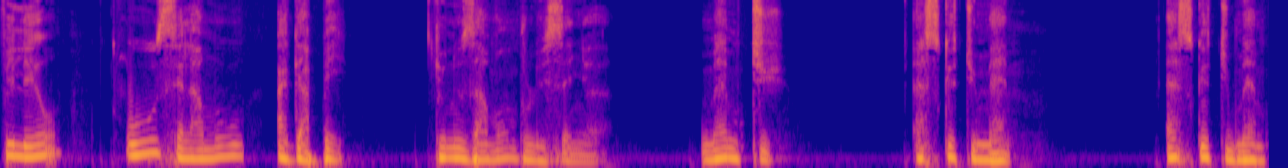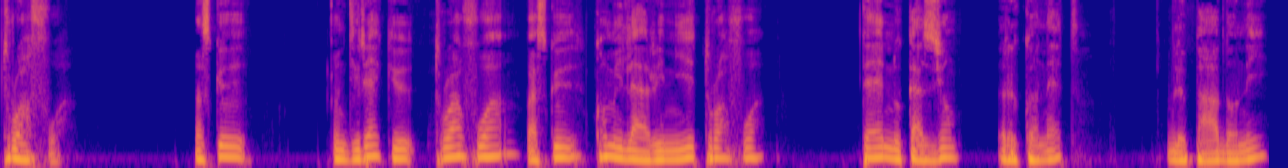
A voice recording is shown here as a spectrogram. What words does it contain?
philéo, ou c'est l'amour agapé que nous avons pour le Seigneur. M'aimes-tu Est-ce que tu m'aimes? Est-ce que tu m'aimes trois fois? Parce que on dirait que trois fois, parce que comme il a régné trois fois, c'est une occasion de reconnaître, le pardonner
